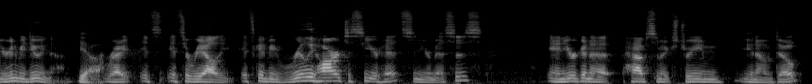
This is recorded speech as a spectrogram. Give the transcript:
you're going to be doing that. Yeah. Right? It's it's a reality. It's going to be really hard to see your hits and your misses, and you're going to have some extreme, you know, dope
